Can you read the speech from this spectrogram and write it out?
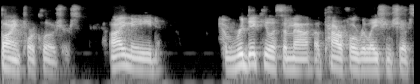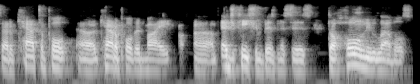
buying foreclosures. I made a ridiculous amount of powerful relationships that have catapult, uh, catapulted my uh, education businesses to whole new levels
